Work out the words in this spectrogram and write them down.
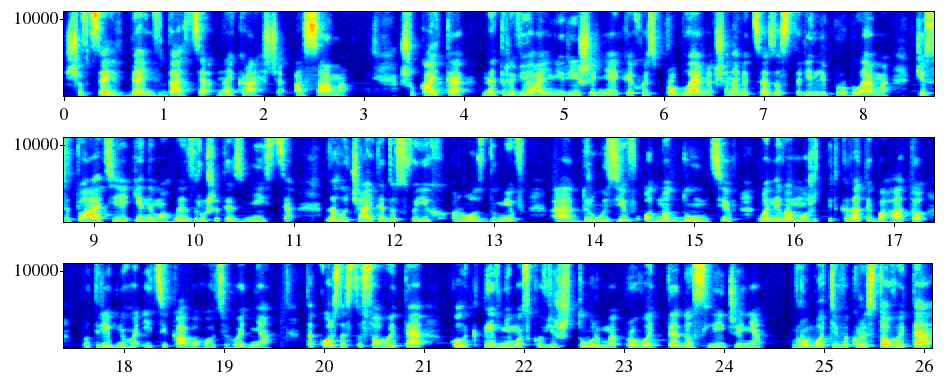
що в цей день вдасться найкраще. А саме Шукайте нетривіальні рішення якихось проблем, якщо навіть це застарілі проблеми чи ситуації, які не могли зрушити з місця. Залучайте до своїх роздумів е, друзів, однодумців. Вони вам можуть підказати багато потрібного і цікавого цього дня. Також застосовуйте колективні мозкові штурми, проводьте дослідження. В роботі використовуйте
